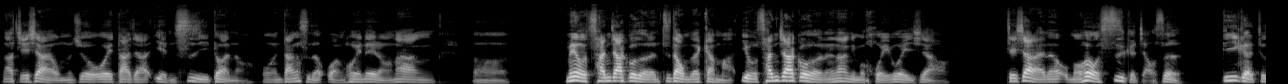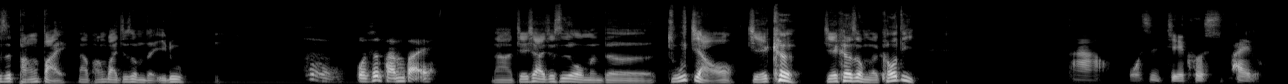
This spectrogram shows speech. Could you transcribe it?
那接下来我们就为大家演示一段哦，我们当时的晚会内容，让呃没有参加过的人知道我们在干嘛，有参加过的人让你们回味一下哦。接下来呢，我们会有四个角色，第一个就是旁白，那旁白就是我们的一路。嗯，我是旁白。那接下来就是我们的主角杰克，杰克是我们的 Cody。大家好，我是杰克史派罗。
